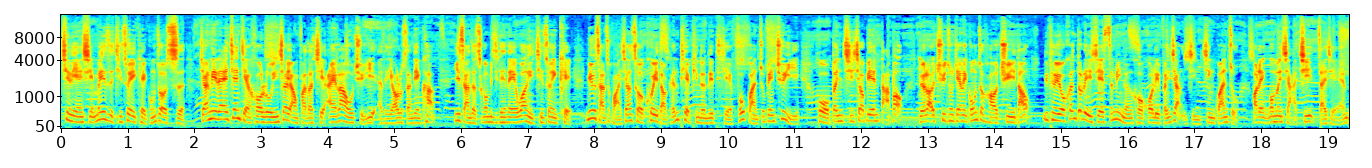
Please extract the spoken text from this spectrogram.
请联系每日轻松一刻工作室，将你的简介和录音小样发到其 i love 去以幺六三点 com。以上就是我们今天的网易轻松一刻。你有啥子话想说，可以到跟帖评论里去呼唤主编曲艺和本期小编大宝。对了，曲中间的公众号曲一刀里头有很多的一些生命硬核活力分享，敬请关注。好的，我们下期再见。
